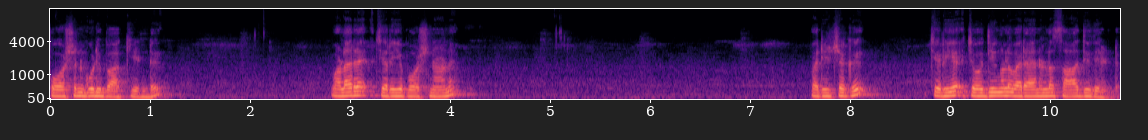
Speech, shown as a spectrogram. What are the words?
പോർഷൻ കൂടി ബാക്കിയുണ്ട്. വളരെ ചെറിയ പോർഷനാണ്. പരീക്ഷയ്ക്ക് ചെറിയ ചോദ്യങ്ങൾ വരാനുള്ള സാധ്യതയുണ്ട്.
